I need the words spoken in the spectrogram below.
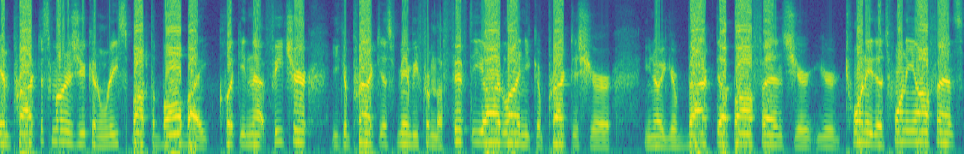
in practice mode is you can respot the ball by clicking that feature. You can practice maybe from the 50 yard line. You can practice your, you know, your backed up offense, your your 20 to 20 offense,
